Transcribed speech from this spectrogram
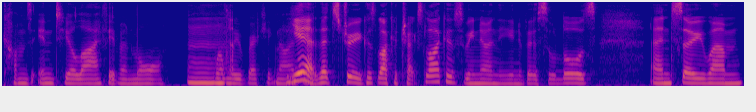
comes into your life even more mm. when we recognize yeah it. that's true because like attracts like as we know in the universal laws and so um,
